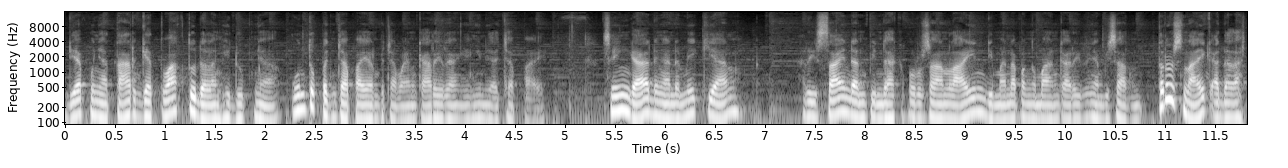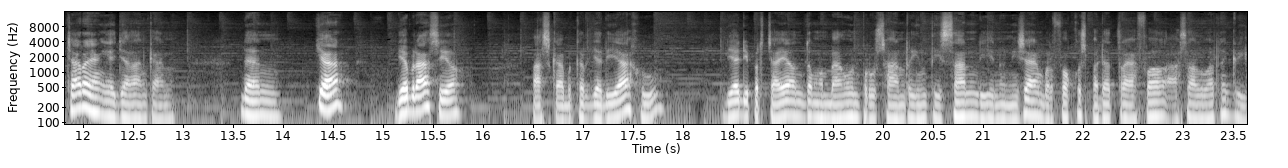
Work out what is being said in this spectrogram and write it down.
dia punya target waktu dalam hidupnya untuk pencapaian-pencapaian karir yang ingin dia capai. Sehingga dengan demikian, resign dan pindah ke perusahaan lain di mana pengembangan karirnya bisa terus naik adalah cara yang ia jalankan. Dan ya, dia berhasil. Pasca bekerja di Yahoo, dia dipercaya untuk membangun perusahaan rintisan di Indonesia yang berfokus pada travel asal luar negeri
